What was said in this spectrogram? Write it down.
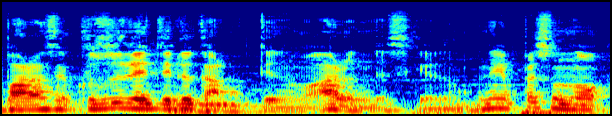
バランスが崩れてるからっていうのもあるんですけれどもね、やっぱりその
